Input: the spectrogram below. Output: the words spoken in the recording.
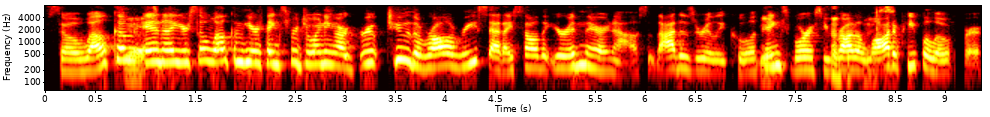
So welcome, Yeah. Anna. You're so welcome here. Thanks for joining our group too, the Raw Reset. I saw that you're in there now. So that is really cool. Yeah. Thanks, Boris. You brought a lot of people over.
